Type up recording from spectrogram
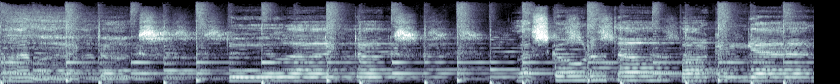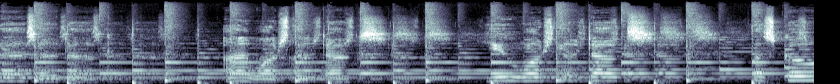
I like ducks. Do you like ducks? Let's go Let's go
